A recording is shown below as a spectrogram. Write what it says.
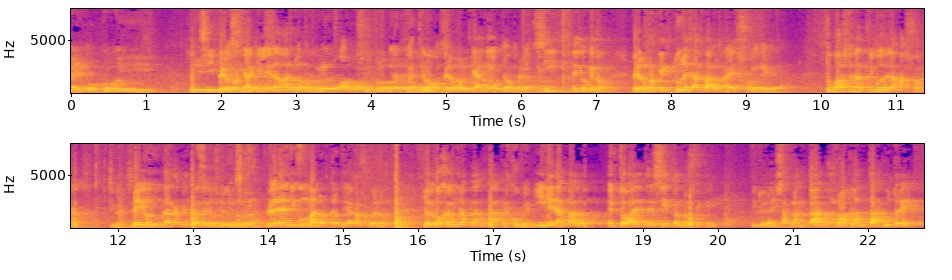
hay poco y. y Sí, pero porque alguien le da valor. Tóxico. Y el plástico, No, pues, pero porque alguien. No, pero sí, te digo que no. Pero porque tú le das valor a eso. Tú vas a una tribu del Amazonas, ven con un cargamento de oro, no le dan ningún valor, te lo tiran al suelo. Te cogen una planta y le dan valor. Esto vale 300 no sé qué. Y tú dirás, ¿esa planta? No es una planta, putre.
